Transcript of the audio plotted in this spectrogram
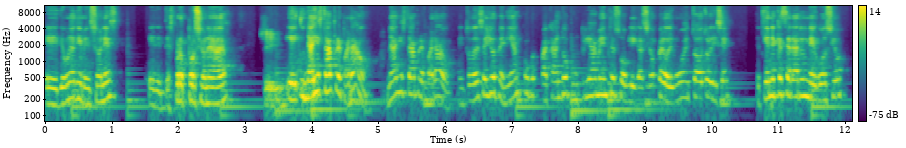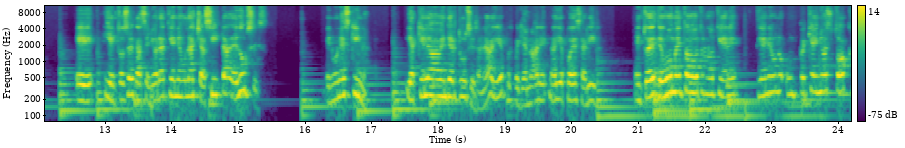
eh, de unas dimensiones eh, desproporcionadas sí. y, y nadie estaba preparado nadie estaba preparado. Entonces ellos venían pagando cumplidamente su obligación, pero de un momento a otro dicen, tiene que cerrar el negocio eh, y entonces la señora tiene una chacita de dulces en una esquina. ¿Y a quién le va a vender dulces? A nadie, pues, pues ya no, nadie puede salir. Entonces, de un momento a otro no tiene, tiene un, pequeño stock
